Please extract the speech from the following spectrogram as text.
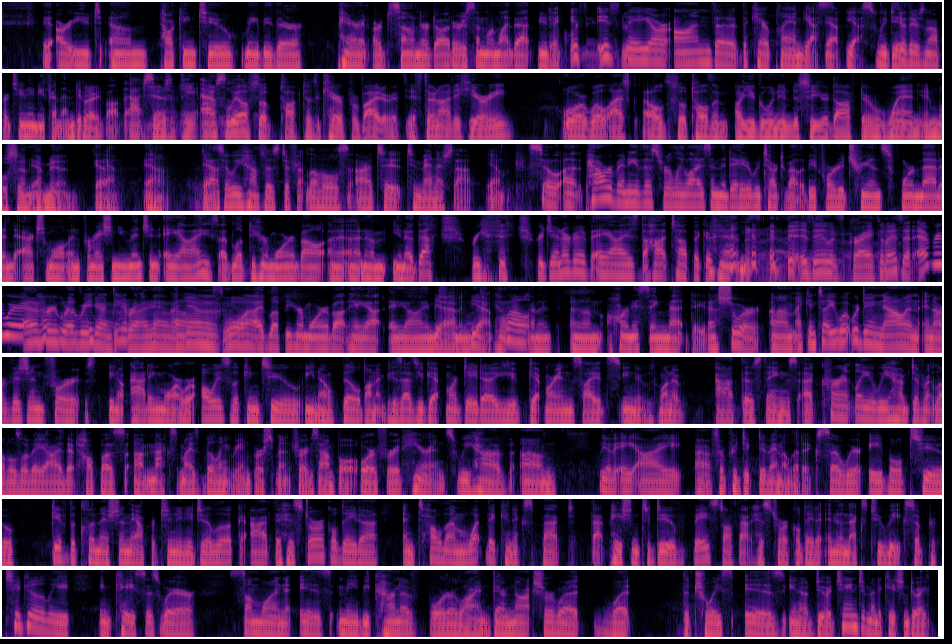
Are you um, talking to maybe their parent or son or daughter or someone like that. You know, if if they are on the the care plan, yes, yeah. yes, we do. So there's an opportunity for them to right. be involved. Absolutely. Absolutely. We also talk to the care provider if if they're not adhering, or we'll ask. Also tell them, are you going in to see your doctor when, and we'll send yeah. them in. Yeah. yeah. yeah. Yeah. So we have those different levels uh, to to manage that. Yeah. So uh, the power of any of this really lies in the data. We talked about that before to transform that into actual information. You mentioned AI, so I'd love to hear more about. Uh, and um, you know, that re- regenerative AI is the hot topic of HIMSS. it is great. But I said everywhere, everywhere we go. Right. Um, yes. Well, I'd love to hear more about AI. AI yeah. Yeah. Well, kind of, um, harnessing that data. Sure. Um, I can tell you what we're doing now in, in our vision for you know adding more. We're always looking to you know build on it because as you get more data, you get more insights. You know, want to add those things. Uh, currently, we have different levels of AI that help us um, maximize billing reimbursement, for example, or for adherence. We have um, we have AI uh, for predictive analytics, so we're able to give the clinician the opportunity to look at the historical data and tell them what they can expect that patient to do based off that historical data in the next two weeks. So, particularly in cases where someone is maybe kind of borderline. They're not sure what what the choice is. You know, do I change a medication? Do I,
